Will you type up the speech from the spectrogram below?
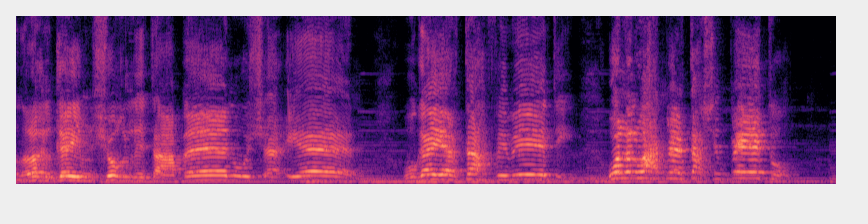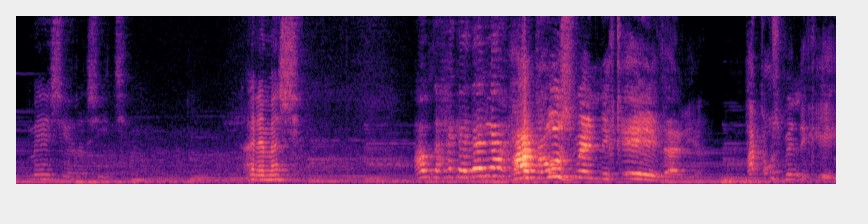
أنا راجل جاي من شغل تعبان وشقيان وجاي أرتاح في بيتي. ولا الواحد ما يرتاحش في بيته. ماشي يا رشيدي. أنا ماشية. عاوزة حاجة يا داليا؟ هتعوز منك إيه داليا؟ هتعوز منك إيه؟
